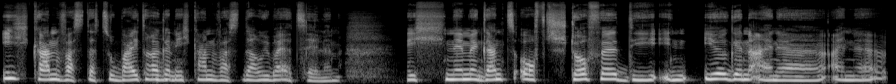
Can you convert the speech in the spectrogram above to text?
ich kann was dazu beitragen, mhm. ich kann was darüber erzählen. Ich nehme ganz oft Stoffe, die in irgendeiner eine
